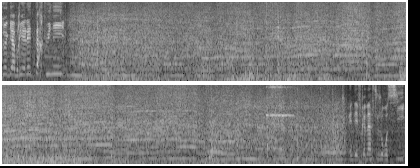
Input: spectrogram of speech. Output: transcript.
de Gabriele Tarquini. Des freinages toujours aussi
